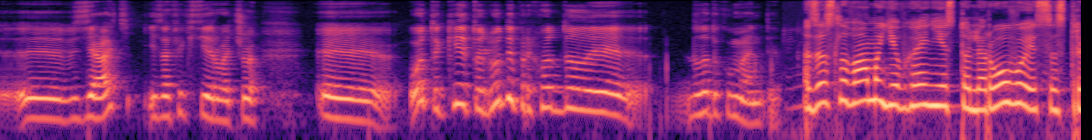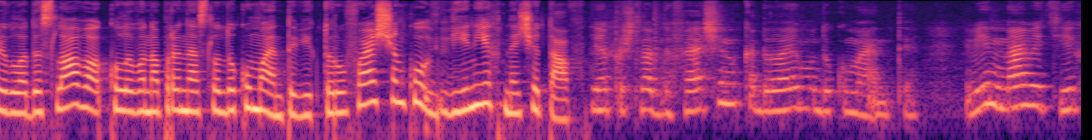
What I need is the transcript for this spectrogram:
е, взяти і зафіксувати, що е, от такі то люди приходили дали документи. За словами Євгенії Столярової, сестри Владислава, коли вона принесла документи Віктору Фещенку, він їх не читав. Я прийшла до Фещенка, дала йому документи. Він навіть їх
